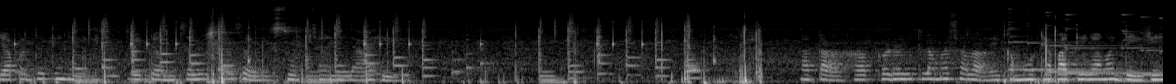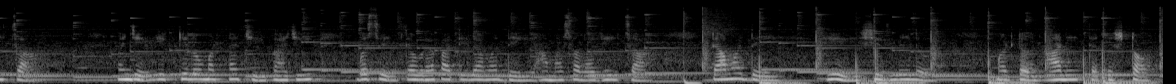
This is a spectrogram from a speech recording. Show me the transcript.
या पद्धतीने एकदम चविष्ट असं सूप झालेलं आहे. आता हा कढईतला मसाला एका मोठ्या पातेल्यामध्ये घ्यायचा. म्हणजे एक किलो मटणाची भाजी बसेल तेवढ्या पातेल्यामध्ये हा मसाला घ्यायचा. त्यामध्ये हे शिजलेलं मटण आणि त्याचं स्टॉक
